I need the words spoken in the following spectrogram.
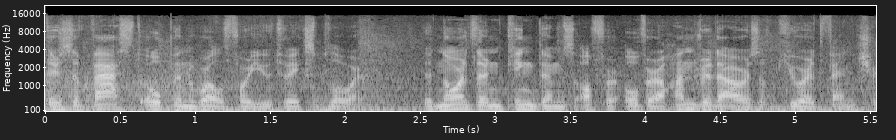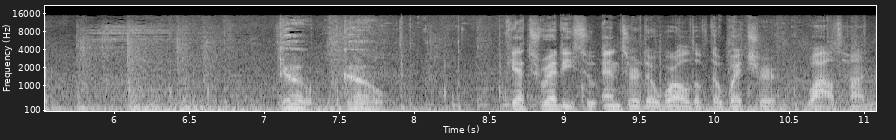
There's a vast open world for you to explore. The Northern Kingdoms offer over a hundred hours of pure adventure. Go, go. Get ready to enter the world of The Witcher Wild Hunt.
